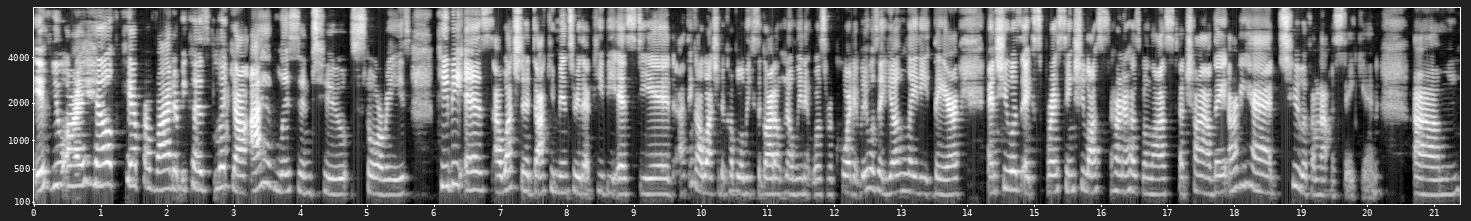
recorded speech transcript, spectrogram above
if you are a healthcare provider, because look, y'all, I have listened to stories. PBS, I watched a documentary that PBS did. I think I watched it a couple of weeks ago. I don't know when it was recorded, but it was a young lady there, and she was expressing she lost her and her husband lost a child. They already had two, if I'm not mistaken. Um,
